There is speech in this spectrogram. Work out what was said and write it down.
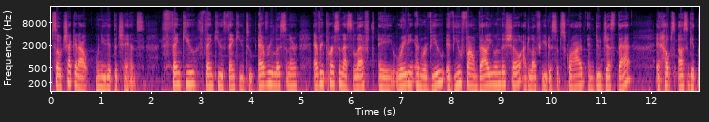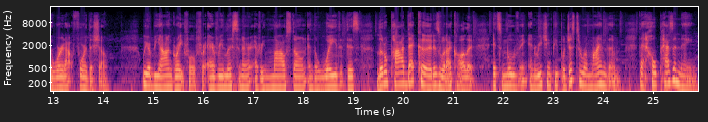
So check it out when you get the chance. Thank you, thank you, thank you to every listener, every person that's left a rating and review. If you found value in this show, I'd love for you to subscribe and do just that. It helps us get the word out for the show. We are beyond grateful for every listener, every milestone, and the way that this little pod that could is what I call it. It's moving and reaching people just to remind them that hope has a name.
